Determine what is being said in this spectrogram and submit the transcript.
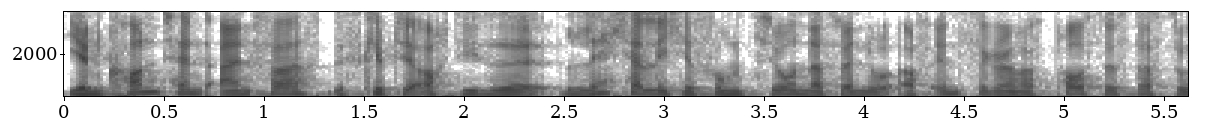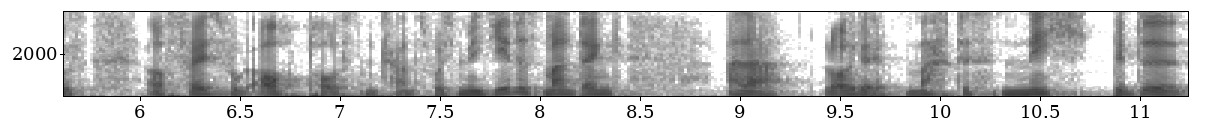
ihren Content einfach, es gibt ja auch diese lächerliche Funktion, dass wenn du auf Instagram was postest, dass du es auf Facebook auch posten kannst, wo ich mir jedes Mal denke, Alter, Leute, macht es nicht. Bitte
